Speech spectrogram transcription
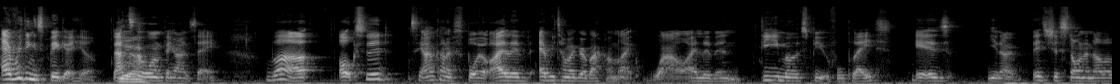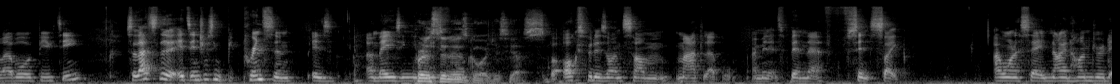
everything's bigger here. That's Yeah. the one thing I'd say. But Oxford, see, I'm kind of spoiled. I live every time I go back. I'm like, wow, I live in the most beautiful place. It is, you know, it's just on another level of beauty. So that's the. It's interesting. Princeton is amazing. Princeton is gorgeous. Yes. but Oxford is on some mad level. I mean, it's been there since like I want to say 900,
